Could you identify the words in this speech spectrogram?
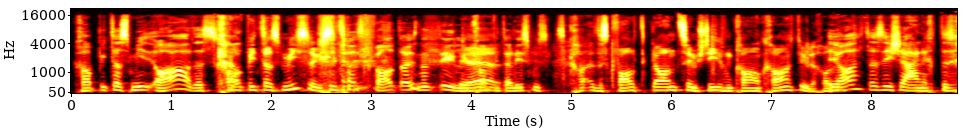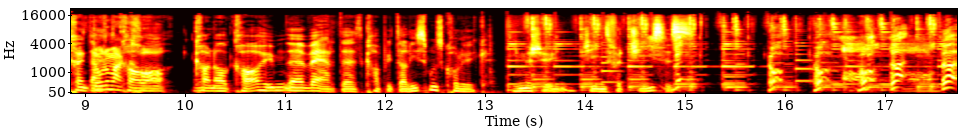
Kapitalismus. Ah, das gefällt, Kapitalismus. das gefällt uns natürlich. Ja. Kapitalismus. Das, das gefällt ganz im Stil vom Kanal K natürlich, oder? Ja, das ist eigentlich. Das könnte Darum eigentlich auch Kanal, Kanal K-Hymne werden. Kapitalismus, Kollege. Immer schön. Jeans for Jesus. Ho, ho, ho. Ah, ah.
